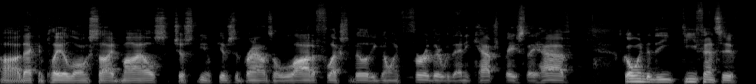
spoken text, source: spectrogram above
uh, that can play alongside Myles. just you know, gives the Browns a lot of flexibility going further with any cap space they have. Go into the defensive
